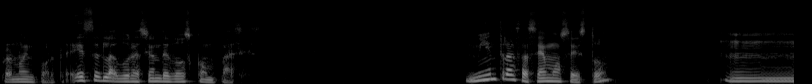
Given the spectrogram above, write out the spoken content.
pero no importa esta es la duración de dos compases mientras hacemos esto mmm,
